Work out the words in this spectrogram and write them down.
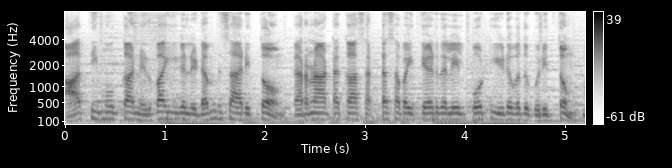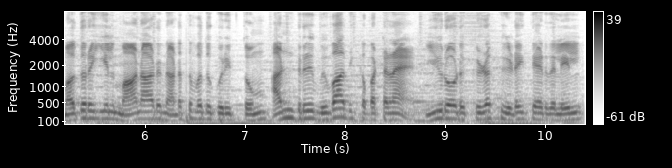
அதிமுக நிர்வாகிகளிடம் விசாரித்தோம். கர்நாடகா சட்டசபை தேர்தலில் போட்டியிடுவது குறித்தும் மதுரையில் மாநாடு நடத்துவது குறித்தும் அன்று விவாதிக்கப்பட்டன. ஈரோடு கிழக்கு இடைத்தேர்தலில்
